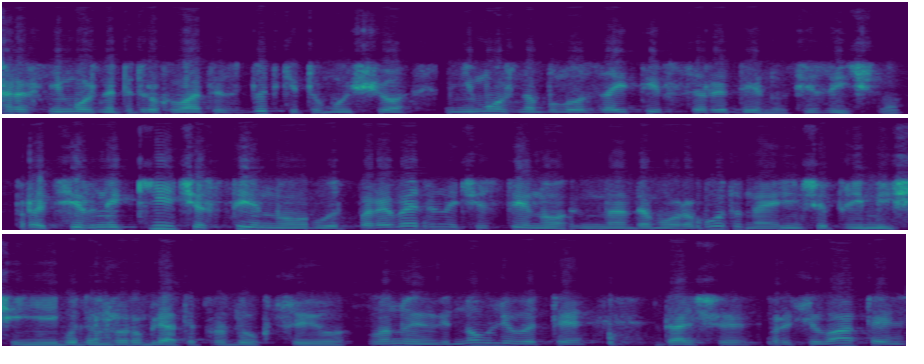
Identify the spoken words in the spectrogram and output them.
Зараз не можна підрахувати збитки, тому що не можна було зайти всередину фізично. Працівники частину будуть переведені, частину надамо роботу на інше приміщення і будемо виробляти продукцію. Плануємо відновлювати, далі працювати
